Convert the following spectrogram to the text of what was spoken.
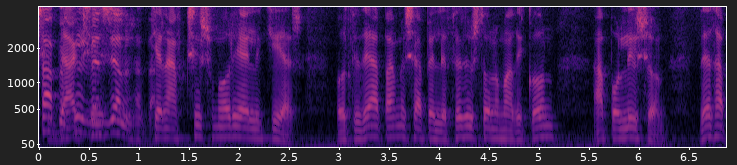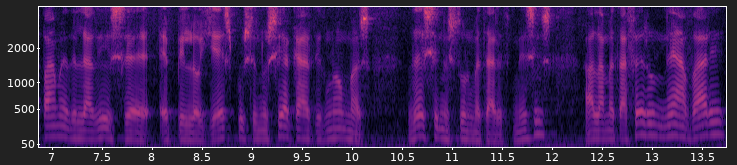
Τα είπε ο κ. συντάξει Βενιζέλος αυτά. και να αυξήσουμε όρια ηλικίας. Ότι δεν θα πάμε σε απελευθέρωση των ομαδικών απολύσεων. Δεν θα πάμε δηλαδή σε επιλογές που στην ουσία, κατά τη γνώμη μας, δεν συνιστούν μεταρρυθμίσεις, αλλά μεταφέρουν νέα βάρη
